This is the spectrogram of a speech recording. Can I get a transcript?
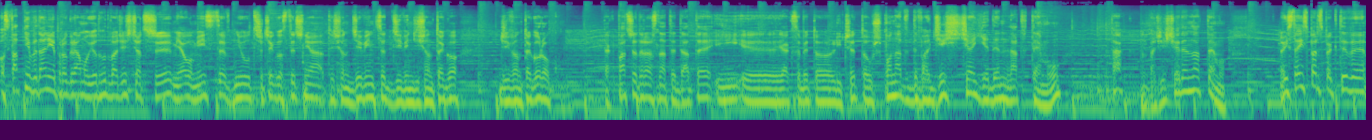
ostatnie wydanie programu JW23 miało miejsce w dniu 3 stycznia 1999 roku. Tak patrzę teraz na tę datę i y, jak sobie to liczę, to już ponad 21 lat temu. Tak, 21 lat temu. No i z tej perspektywy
